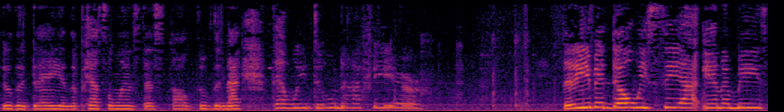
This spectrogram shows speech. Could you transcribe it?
through the day and the pestilence that stalk through the night, that we do not fear. That even though we see our enemies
